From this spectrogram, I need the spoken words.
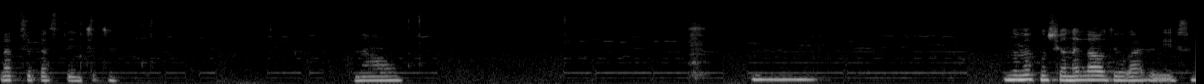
That's the best thing to do. Now, Mm. no me funciona el audio, Gaby dice.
